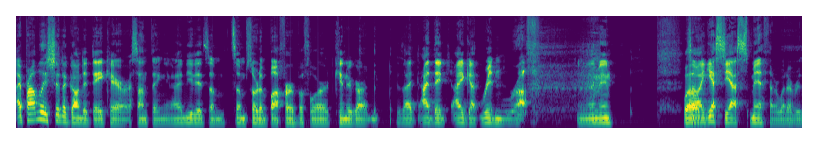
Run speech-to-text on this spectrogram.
I probably should have gone to daycare or something. You know, I needed some some sort of buffer before kindergarten because I I they, I got ridden rough. You know what I mean? Well, so I guess yeah, Smith or whatever.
